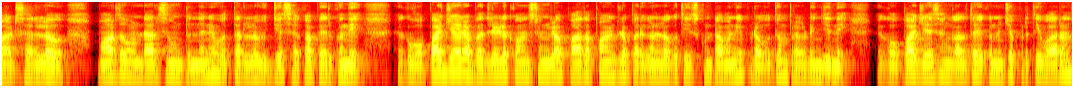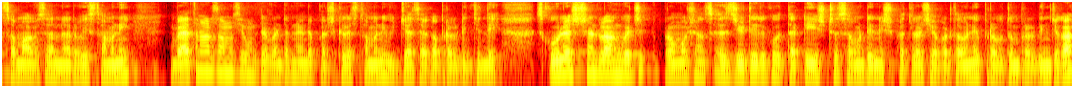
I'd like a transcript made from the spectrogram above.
పాఠశాలలో మారుతూ ఉండాల్సి ఉంటుందని ఉత్తర్వులు విద్యాశాఖ పేర్కొంది. ఇక ఉపాధ్యాయుల బదిలీల కౌన్సిలింగ్లో పాత పాయింట్లు పరిగణలోకి తీసుకుంటామని ప్రభుత్వం ప్రకటించింది. ఇక ఉపాధ్యాయ సంఘాలతో ఇక నుంచి ప్రతి వారం సమావేశాలు నిర్వహిస్తామని వేతనాల సమస్య ఉంటే వెంటనే పరిష్కరిస్తామని విద్యాశాఖ ప్రకటించింది. స్కూల్ అసిస్టెంట్ లాంగ్వేజ్ ప్రమోషన్స్ ఎస్జిటీలకు థర్టీ ఇస్టు సెవెంటీ నిష్పత్తిలో చేపడతామని ప్రభుత్వం ప్రకటించగా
